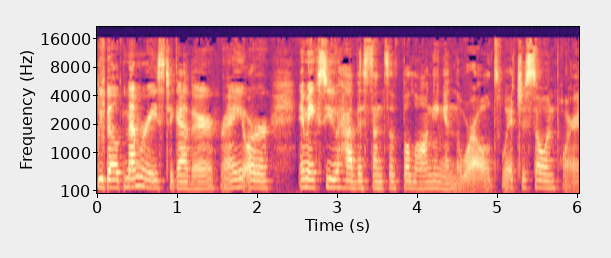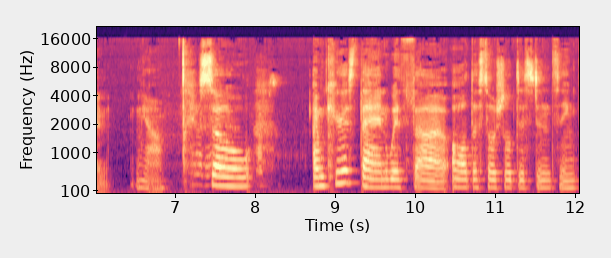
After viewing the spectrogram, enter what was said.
we build memories together, right? Or it makes you have this sense of belonging in the world, which is so important. Yeah. So I'm curious then with uh, all the social distancing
